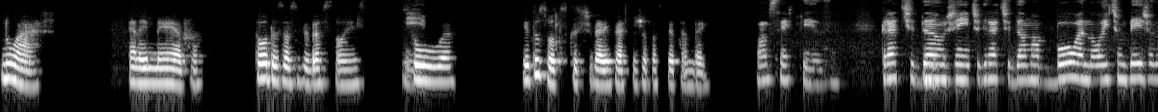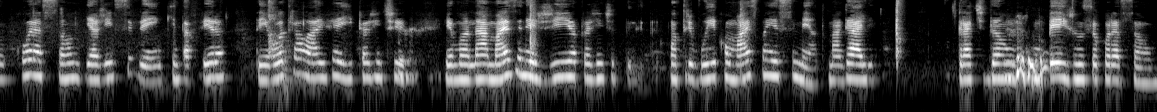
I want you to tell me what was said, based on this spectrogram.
no ar. Ela eleva todas as vibrações sua e dos outros que estiverem perto de você também. Com certeza. Gratidão, hum. gente, gratidão, uma boa noite, um beijo no coração e a gente se vê em quinta-feira. Tem outra live aí para a gente emanar mais energia, para a gente contribuir com mais conhecimento. Magali, gratidão, um beijo no seu coração.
